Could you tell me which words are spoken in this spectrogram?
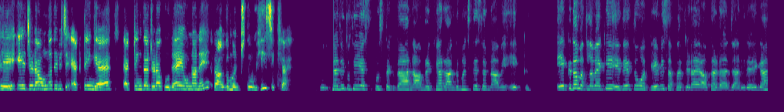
ਤੇ ਇਹ ਜਿਹੜਾ ਉਹਨਾਂ ਦੇ ਵਿੱਚ ਐਕਟਿੰਗ ਹੈ ਐਕਟਿੰਗ ਦਾ ਜਿਹੜਾ ਗੁਣ ਹੈ ਇਹ ਉਹਨਾਂ ਨੇ ਰੰਗਮੰਚ ਤੋਂ ਹੀ ਸਿੱਖਿਆ ਹੈ। ਬਿਲਕੁਲ। ਜੀ ਤੁਸੀਂ ਇਸ ਪੁਸਤਕ ਦਾ ਨਾਮ ਰੱਖਿਆ ਰੰਗਮੰਚ ਦੇ ਸਰਨਾਵੇ ਇੱਕ। ਇੱਕ ਦਾ ਮਤਲਬ ਹੈ ਕਿ ਇਹਦੇ ਤੋਂ ਅੱਗੇ ਵੀ ਸਫ਼ਰ ਜਿਹੜਾ ਆ ਉਹ ਤੁਹਾਡਾ ਜਾਰੀ ਰਹੇਗਾ।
